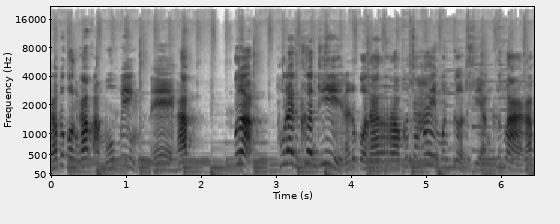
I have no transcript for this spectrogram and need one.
ครับทุกคนครับ อ่า moving นี่ครับ เมื่อผู้เล่นเคลื่อนที่นะทุกคนนะ เราก็จะให้มันเกิดเสียงขึ้นมาครับ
